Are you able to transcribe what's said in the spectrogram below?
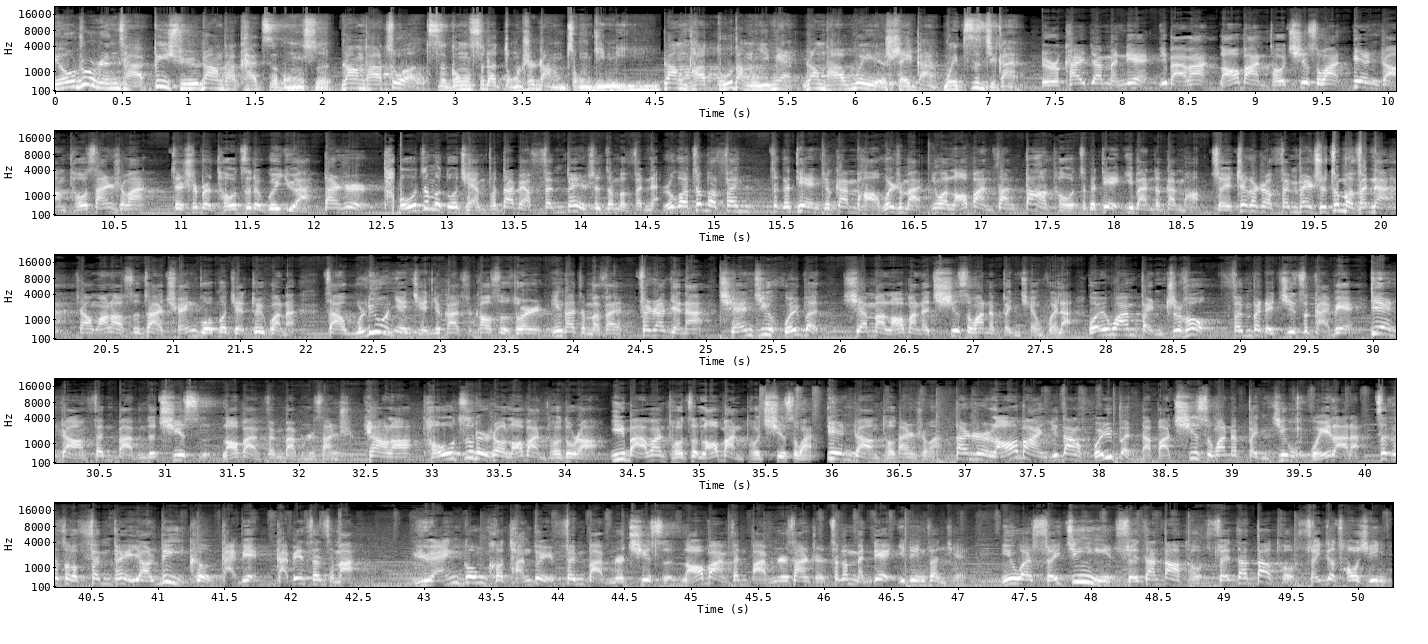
留住人才必须让他开子公司，让他做子公司的董事长、总经理，让他独当一面，让他为谁干？为自己干。比如开一家门店一百万，老板投七十万，店长投三十万，这是不是投资的规矩啊？但是投这么多钱不代表分配是这么分的。如果这么分，这个店就干不好。为什么？因为老板占大头，这个店一般都干不好。所以这个时候分配是这么分的。像王老师在全国目前推广的，在五六年前就开始告诉所有人应该怎么分，非常简单，前期回本，先把老板的七十万的本钱回来，回完本之后，分配的机制改变，店长分百分之七十，老板分百分之三十。听好了，投资的时候老板投多少？一百万投资，老板投七十万，店长投三十万。但是老板一旦回本了，把七十万的本金回来了，这个时候分配要立刻改变，改变成什么？员工和团队分百分之七十，老板分百分之三十，这个门店一定赚钱，因为谁经营谁占大头，谁占大头谁就操心。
